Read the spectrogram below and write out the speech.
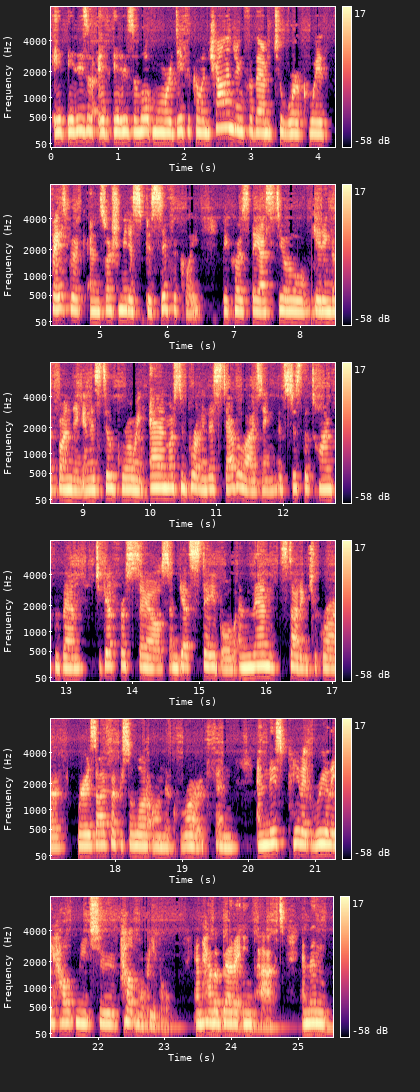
it, it is a, it, it is a lot more difficult and challenging for them to work with Facebook and social media specifically because they are still getting the funding and they're still growing. And most importantly, they're stabilizing. It's just the time for them to get first sales and get stable and then starting to grow. Whereas I focus a lot on the growth and, and this pivot really helped me to help more people and have a better impact. And then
